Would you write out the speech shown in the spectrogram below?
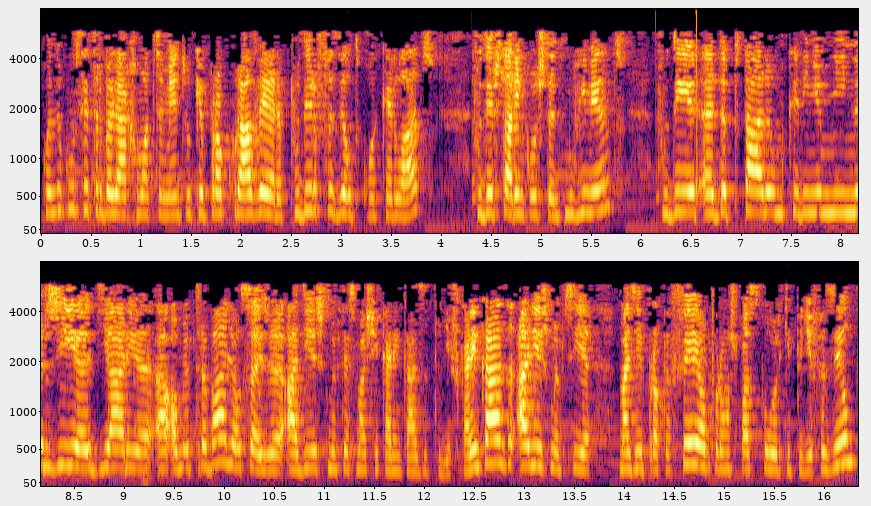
Quando eu comecei a trabalhar remotamente, o que eu procurava era poder fazê-lo de qualquer lado, poder estar em constante movimento, poder adaptar um bocadinho a minha energia diária ao meu trabalho, ou seja, há dias que me apetece mais ficar em casa, podia ficar em casa, há dias que me apetecia mais ir para o café ou para um espaço de co-work e podia fazê-lo,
